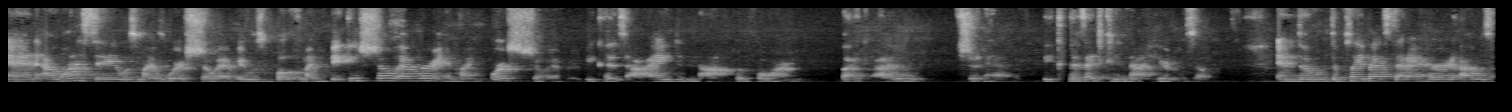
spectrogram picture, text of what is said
And I want to say it was my worst show ever. It was both my biggest show ever and my worst show ever because I did not perform like I should have because I could not hear myself. And the the playbacks that I heard, I was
